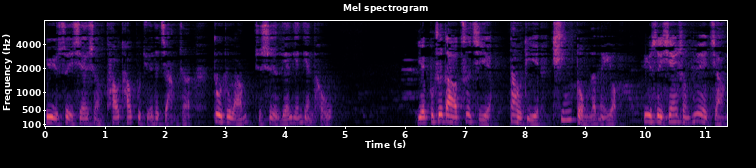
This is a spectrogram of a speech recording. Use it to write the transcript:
玉碎先生滔滔不绝地讲着，杜杜狼只是连连点头，也不知道自己到底听懂了没有。玉碎先生越讲，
